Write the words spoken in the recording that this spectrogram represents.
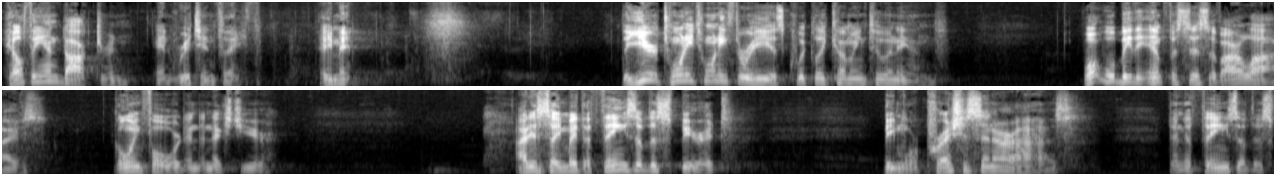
healthy in doctrine and rich in faith. Amen. The year 2023 is quickly coming to an end. What will be the emphasis of our lives going forward into next year. I just say, may the things of the Spirit be more precious in our eyes than the things of this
